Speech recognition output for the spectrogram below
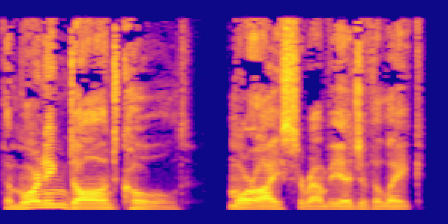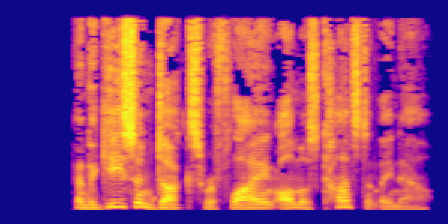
The morning dawned cold, more ice around the edge of the lake, and the geese and ducks were flying almost constantly now.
